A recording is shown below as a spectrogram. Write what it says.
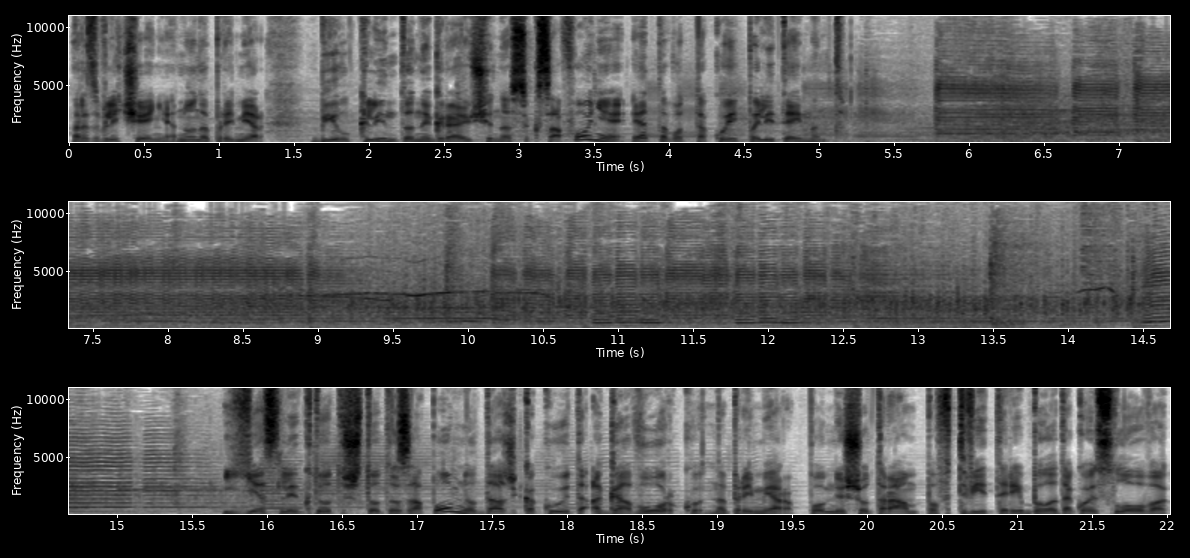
развлечение. Ну, например, Билл Клинтон, играющий на саксофоне, это вот такой политеймент. Если кто-то что-то запомнил, даже какую-то оговорку, например, помнишь, у Трампа в Твиттере было такое слово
